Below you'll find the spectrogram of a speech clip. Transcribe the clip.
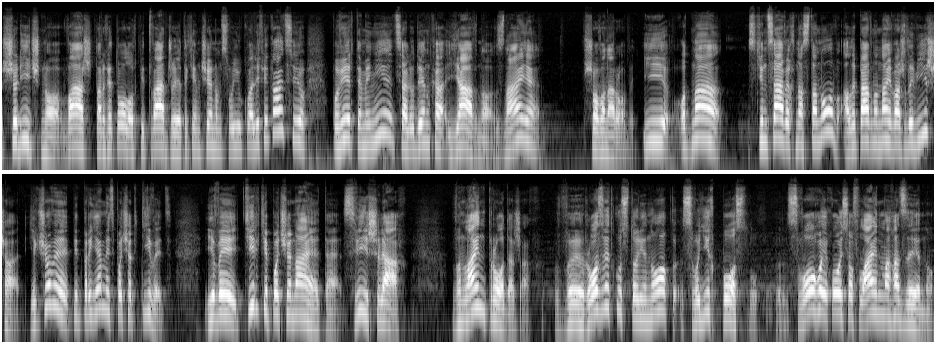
щорічно ваш таргетолог підтверджує таким чином свою кваліфікацію, повірте мені, ця людинка явно знає що вона робить. І одна з кінцевих настанов, але певно найважливіша, якщо ви підприємець-початківець, і ви тільки починаєте свій шлях в онлайн-продажах, в розвитку сторінок своїх послуг, свого якогось офлайн-магазину,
